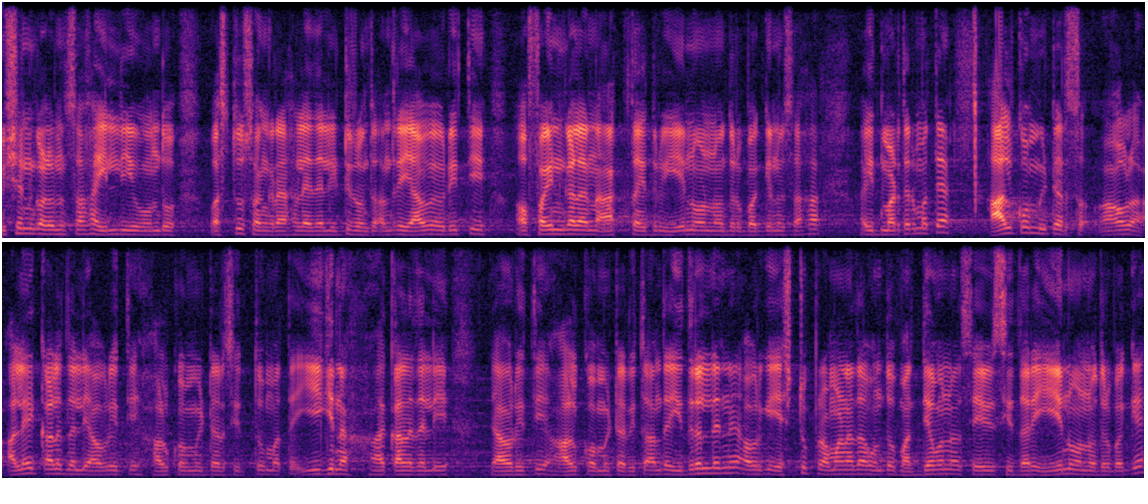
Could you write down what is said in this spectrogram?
ಮಿಷನ್ಗಳನ್ನು ಸಹ ಇಲ್ಲಿ ಒಂದು ವಸ್ತು ಸಂಗ್ರಹಾಲಯದಲ್ಲಿ ಇಟ್ಟಿರುವಂಥ ಅಂದರೆ ಯಾವ್ಯಾವ ರೀತಿ ಫೈನ್ಗಳನ್ನು ಹಾಕ್ತಾಯಿದ್ರು ಏನು ಅನ್ನೋದ್ರ ಬಗ್ಗೆನೂ ಸಹ ಇದು ಮಾಡ್ತಾರೆ ಮತ್ತು ಆಲ್ಕೋಮೀಟರ್ಸ್ ಹಳೆ ಕಾಲದಲ್ಲಿ ಯಾವ ರೀತಿ ಆಲ್ಕೋಮೀಟರ್ಸ್ ಇತ್ತು, ಮತ್ತು ಈಗಿನ ಆ ಕಾಲದಲ್ಲಿ ಯಾವ ರೀತಿ ಆಲ್ಕೋಮೀಟರ್ ಇತ್ತು. ಅಂದರೆ ಇದರಲ್ಲೇ ಅವರಿಗೆ ಎಷ್ಟು ಪ್ರಮಾಣದ ಒಂದು ಮದ್ಯವನ್ನು ಸೇವಿಸಿದ್ದಾರೆ, ಏನು ಅನ್ನೋದ್ರ ಬಗ್ಗೆ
